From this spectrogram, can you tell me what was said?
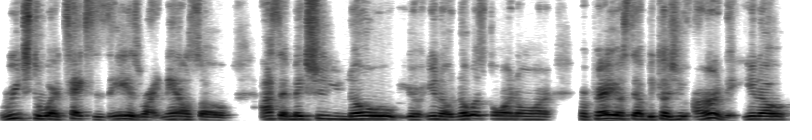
reached to where Texas is right now. So I said, make sure you know your, you know, know what's going on, prepare yourself because you earned it. You know,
